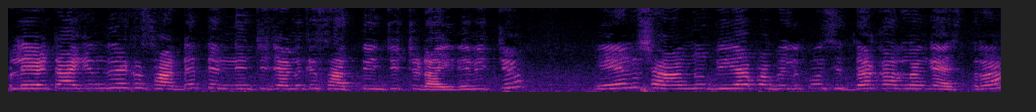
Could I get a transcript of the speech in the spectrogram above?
ਪਲੇਟ ਆ ਜਾਂਦੀ ਦੇਖੋ 3.5 ਇੰਚ ਜਾਨ ਕਿ 7 ਇੰਚ ਚੜਾਈ ਦੇ ਵਿੱਚ। ਇਹ ਨਿਸ਼ਾਨ ਨੂੰ ਵੀ ਆਪਾਂ ਬਿਲਕੁਲ ਸਿੱਧਾ ਕਰ ਲਾਂਗੇ ਇਸ ਤਰ੍ਹਾਂ।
